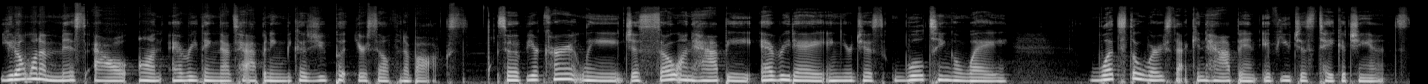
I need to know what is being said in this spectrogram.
You don't want to miss out on everything that's happening because you put yourself in a box. So if you're currently just so unhappy every day and you're just wilting away, what's the worst that can happen if you just take a chance?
